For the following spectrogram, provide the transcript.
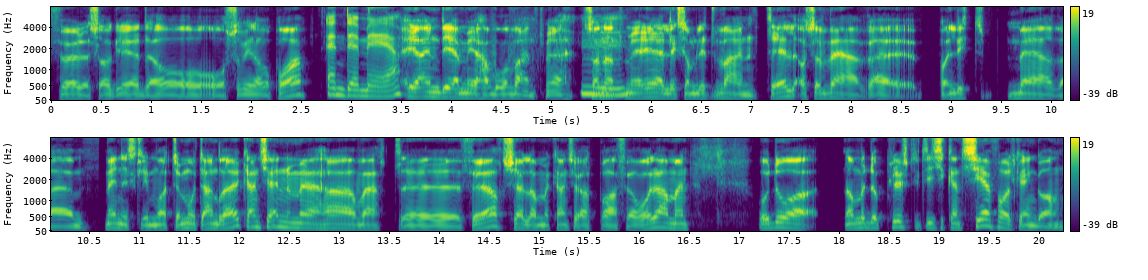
følelser, glede og, og, og så videre på Enn det vi er. ja, enn det vi har vært vant med. Sånn at vi er liksom litt vant til å være eh, på en litt mer eh, menneskelig måte mot andre, kanskje enn vi har vært eh, før, selv om vi kanskje har vært bra før òg. Men, og da, når vi da plutselig ikke kan se folk engang,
